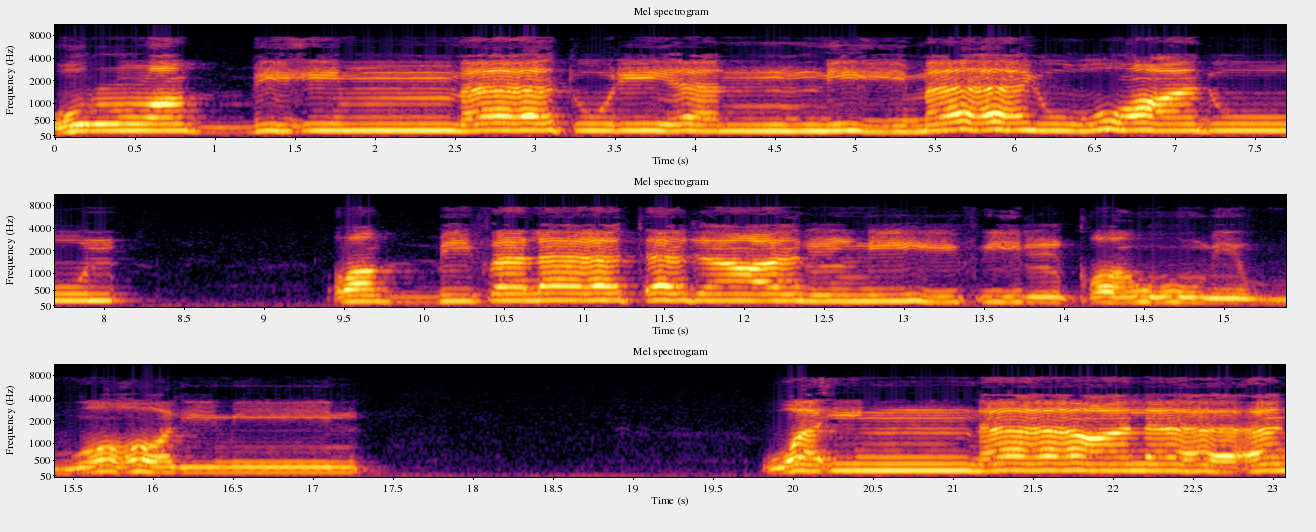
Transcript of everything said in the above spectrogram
قل رب اما تريني ما يوعدون. رب فلا تجعلني في القوم الظالمين وأنا على ان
